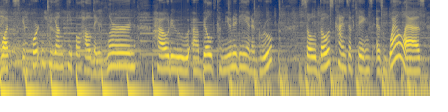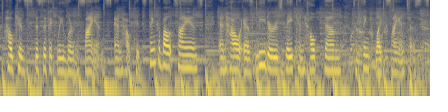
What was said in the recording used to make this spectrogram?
What's important to young people, how they learn, how to uh, build community in a group. So those kinds of things, as well as how kids specifically learn science and how kids think about science and how as leaders they can help them to think like scientists.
